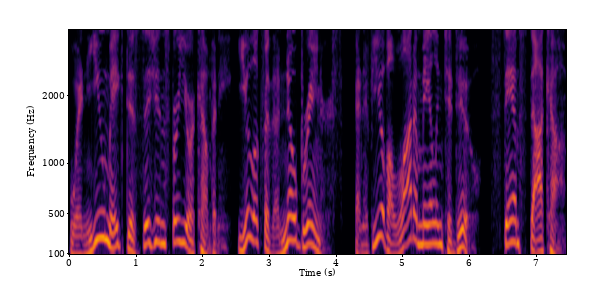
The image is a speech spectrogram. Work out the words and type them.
When you make decisions for your company, you look for the no-brainers. And if you have a lot of mailing to do, stamps.com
